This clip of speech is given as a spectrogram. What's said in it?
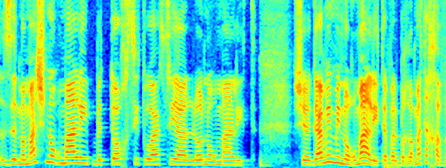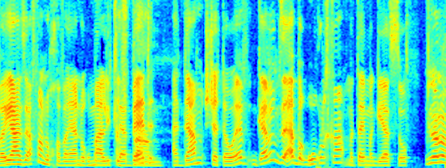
זה ממש נורמלי בתוך סיטואציה לא נורמלית. שגם אם היא נורמלית, אבל ברמת החוויה, זה אף פעם לא חוויה נורמלית לאבד פעם. אדם שאתה אוהב, גם אם זה היה ברור לך מתי מגיע הסוף. לא, לא,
